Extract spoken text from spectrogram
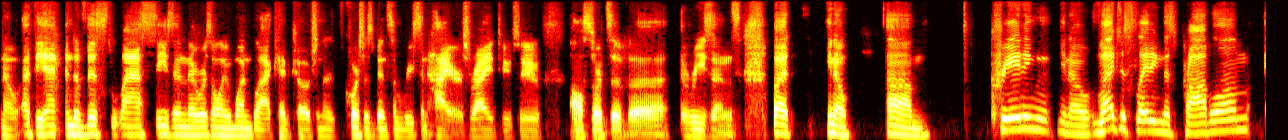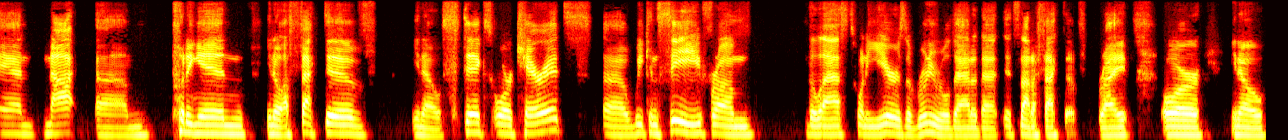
know, at the end of this last season, there was only one black head coach, and of course, there's been some recent hires, right, due to all sorts of uh, reasons. But you know, um, creating, you know, legislating this problem and not um, putting in, you know, effective, you know, sticks or carrots, uh, we can see from the last 20 years of Rooney Rule data that it's not effective, right? Or, you know,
